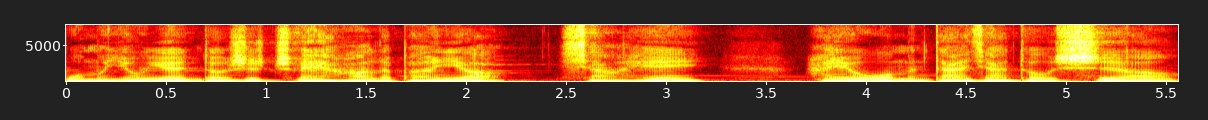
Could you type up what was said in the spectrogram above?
我们永远都是最好的朋友。”小黑，还有我们大家都是哦。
